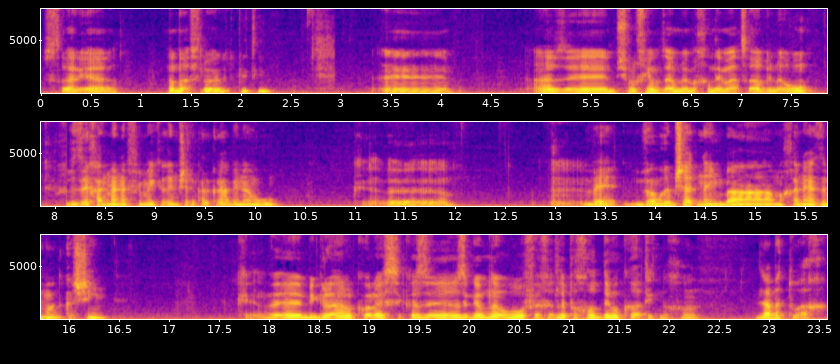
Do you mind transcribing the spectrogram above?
אוסטרליה ממש לא אוהבת פליטים. אה, אז אה, הם שולחים אותם למחנה מעצר בנאורו. וזה אחד מהענפים העיקריים של הכלכלה בנאורו. כן, ו... אה, ו- ואומרים שהתנאים במחנה הזה מאוד קשים. כן, ובגלל כל העסק הזה, אז גם נאורו הופכת לפחות דמוקרטית, נכון? לא בטוח.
